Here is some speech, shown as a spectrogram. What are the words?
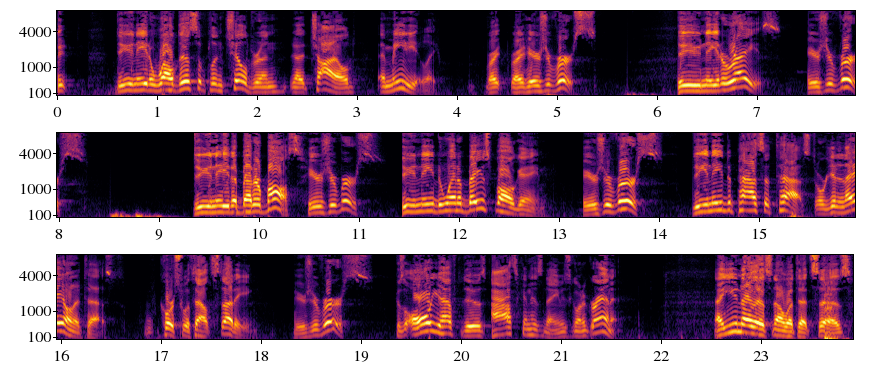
Do you need a well-disciplined children, uh, child immediately? Right, right here's your verse. Do you need a raise? Here's your verse. Do you need a better boss? Here's your verse. Do you need to win a baseball game? Here's your verse. Do you need to pass a test or get an A on a test? Of course, without studying. Here's your verse. Because all you have to do is ask in his name, he's going to grant it. Now, you know that's not what that says.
